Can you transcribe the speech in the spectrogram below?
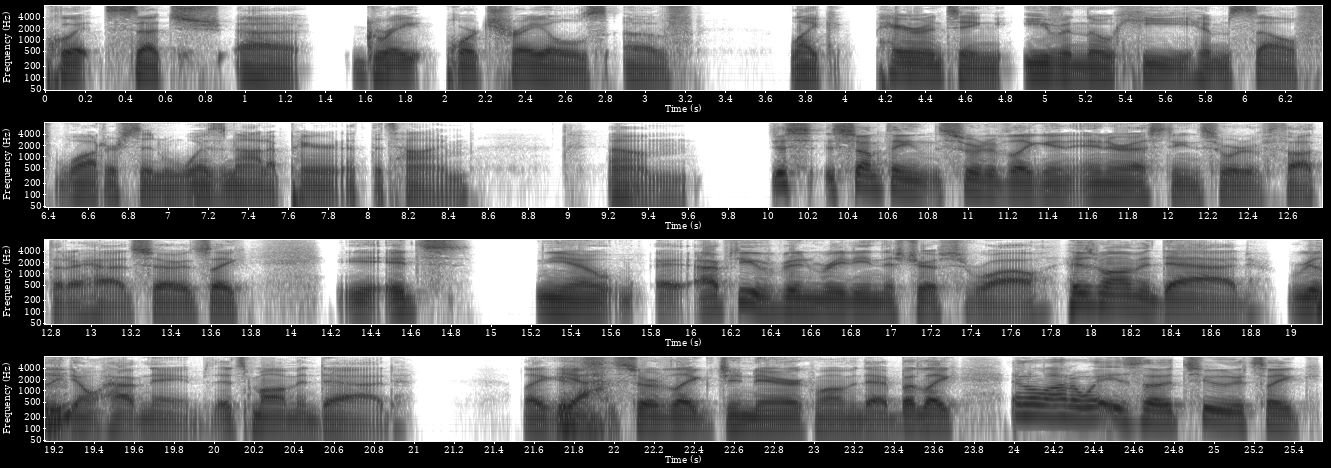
put such uh, great portrayals of like parenting, even though he himself, Watterson, was not a parent at the time. Um, just something sort of like an interesting sort of thought that I had. So it's like, it's, you know, after you've been reading the strips for a while, his mom and dad really Mhm. don't have names. It's mom and dad. Like, it's Yeah. sort of like generic mom and dad. But like, in a lot of ways, though, too, it's like,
